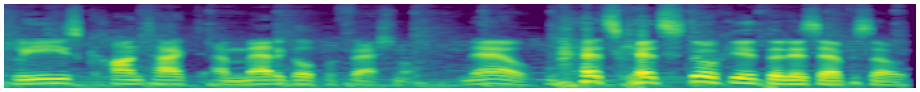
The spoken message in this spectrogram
please contact a medical professional. Now, let's get stuck into this episode.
